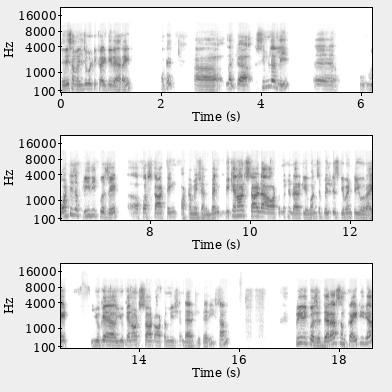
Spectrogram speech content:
There is some eligibility criteria, right? Okay. Uh, like uh, similarly, uh, what is a prerequisite uh, for starting automation? When we cannot start uh, automation directly, once a build is given to you, right? You can you cannot start automation directly. There is some prerequisite. There are some criteria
